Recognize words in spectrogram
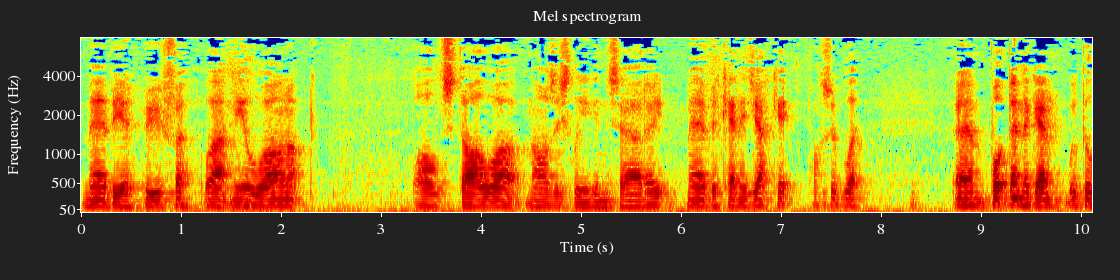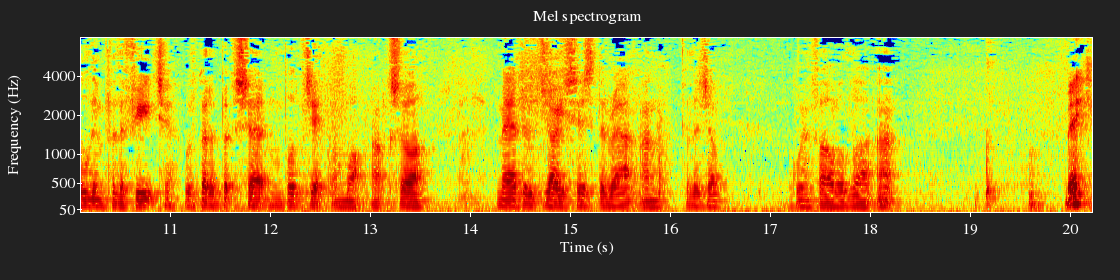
Maybe a hoofer like Neil Warnock, old stalwart, knows this league inside out. Maybe Kenny Jackett, possibly. Um, but then again, we're building for the future. We've got a bit certain budget and whatnot, so maybe Joyce is the right man for the job going forward like that. Mick?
